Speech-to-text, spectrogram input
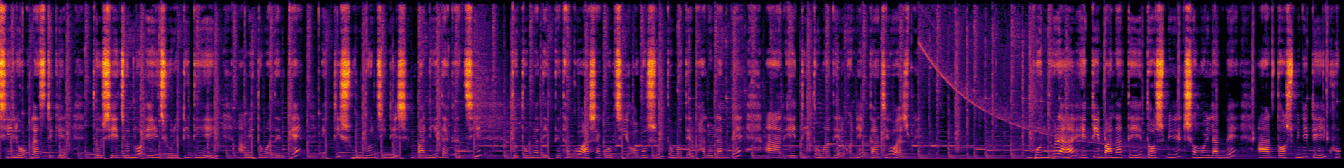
ছিল প্লাস্টিকের, তো সেই জন্য এই ঝুড়িটি দিয়েই আমি তোমাদেরকে একটি সুন্দর জিনিস বানিয়ে দেখাচ্ছি। তো তোমরা দেখতে থাকো, আশা করছি অবশ্যই তোমাদের ভালো লাগবে আর এটি তোমাদের অনেক কাজেও আসবে। বন্ধুরা, এটি বানাতে 10 মিনিট সময় লাগবে আর 10 মিনিটেই খুব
